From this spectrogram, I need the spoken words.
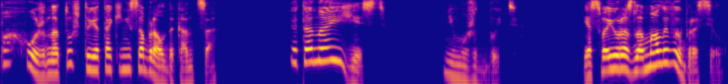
похоже на то, что я так и не собрал до конца». «Это она и есть». «Не может быть. Я свою разломал и выбросил».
